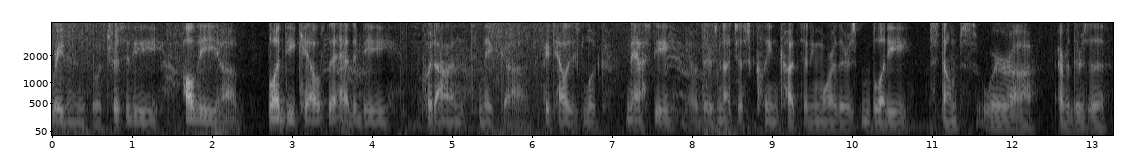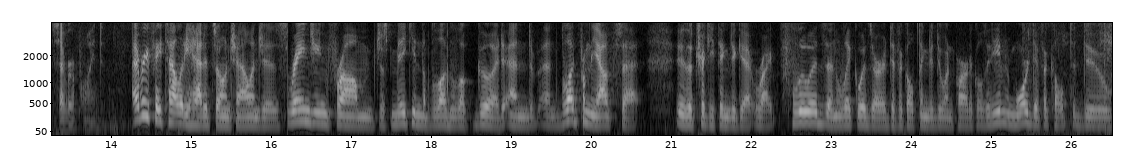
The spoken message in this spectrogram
you know, electricity, all the uh, blood decals that had to be put on to make uh, fatalities look nasty. You know, there's not just clean cuts anymore. There's bloody stumps wherever there's a sever point. Every fatality had its own challenges, ranging from just making the blood look good, and, and blood from the outset is a tricky thing to get right. Fluids and liquids are a difficult thing to do in particles, and even more difficult to do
